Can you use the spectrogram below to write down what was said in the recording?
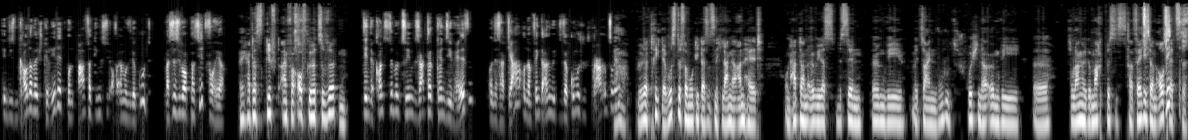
in diesem Kauderwelsch geredet und Arthur ging es auf einmal wieder gut. Was ist überhaupt passiert vorher? Vielleicht hat das Gift einfach aufgehört zu wirken. Den der Constable zu ihm gesagt hat, können Sie ihm helfen? Und er sagt ja, und dann fängt er an, mit dieser komischen Sprache zu reden. Ja, blöder Trick. Der wusste vermutlich, dass es nicht lange anhält. Und hat dann irgendwie das bisschen irgendwie mit seinen Voodoo-Sprüchen da irgendwie äh, so lange gemacht, bis es tatsächlich dann aussetzte.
